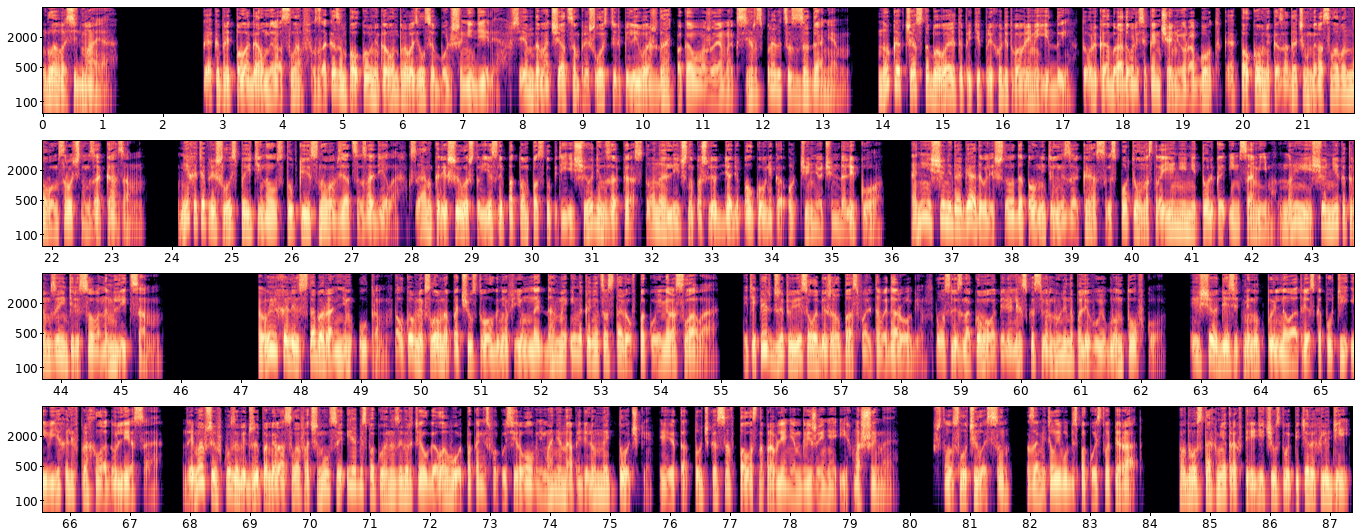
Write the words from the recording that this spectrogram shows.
Глава седьмая. Как и предполагал Мирослав, с заказом полковника он провозился больше недели. Всем домочадцам пришлось терпеливо ждать, пока уважаемый ксер справится с заданием. Но, как часто бывает, аппетит приходит во время еды. Только обрадовались окончанию работ, как полковник озадачил Мирослава новым срочным заказом. Нехотя пришлось пойти на уступки и снова взяться за дело. Ксанка решила, что если потом поступит еще один заказ, то она лично пошлет дядю полковника очень-очень далеко. Они еще не догадывались, что дополнительный заказ испортил настроение не только им самим, но и еще некоторым заинтересованным лицам. Выехали из стаба ранним утром. Полковник словно почувствовал гнев юной дамы и, наконец, оставил в покое Мирослава. И теперь джип весело бежал по асфальтовой дороге. После знакомого перелеска свернули на полевую грунтовку. Еще десять минут пыльного отрезка пути и въехали в прохладу леса. Дремавший в кузове джипа Мирослав очнулся и обеспокоенно завертел головой, пока не сфокусировал внимание на определенной точке, и эта точка совпала с направлением движения их машины. «Что случилось, сын?» – заметил его беспокойство пират. «В двухстах метрах впереди чувствую пятерых людей».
